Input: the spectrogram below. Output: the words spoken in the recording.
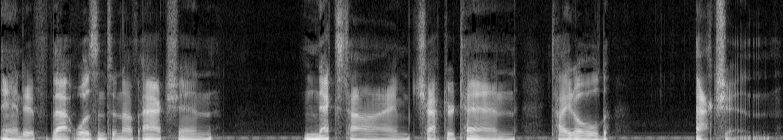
And if that wasn't enough action, next time, chapter 10, titled Action.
